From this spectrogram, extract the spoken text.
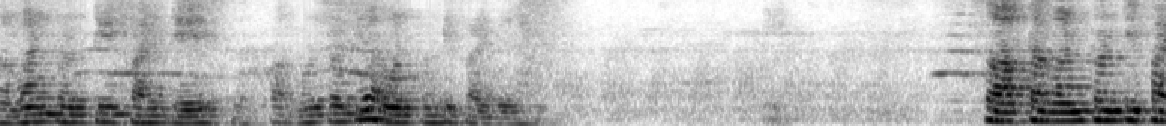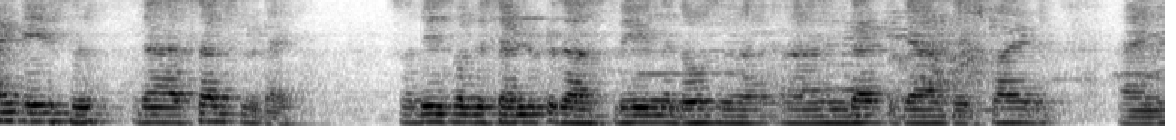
uh, 125 days or 120 or 125 days. So So after 125 days, uh, the cells will die. So these will be sent to the spleen, those uh, uh, in that they are destroyed, and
